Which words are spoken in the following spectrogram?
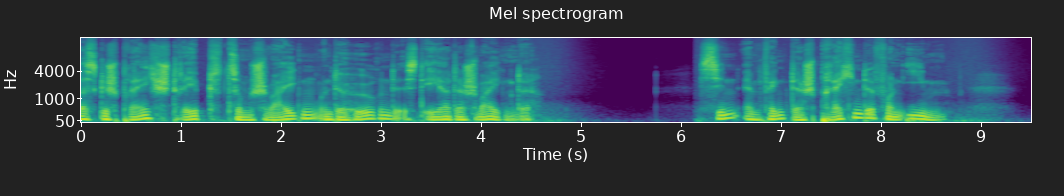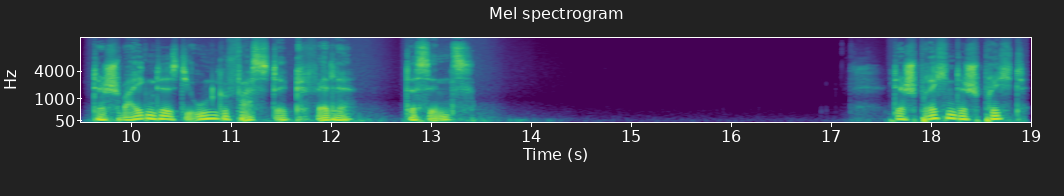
Das Gespräch strebt zum Schweigen und der Hörende ist eher der Schweigende. Sinn empfängt der Sprechende von ihm. Der Schweigende ist die ungefasste Quelle des Sinns. Der Sprechende spricht,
